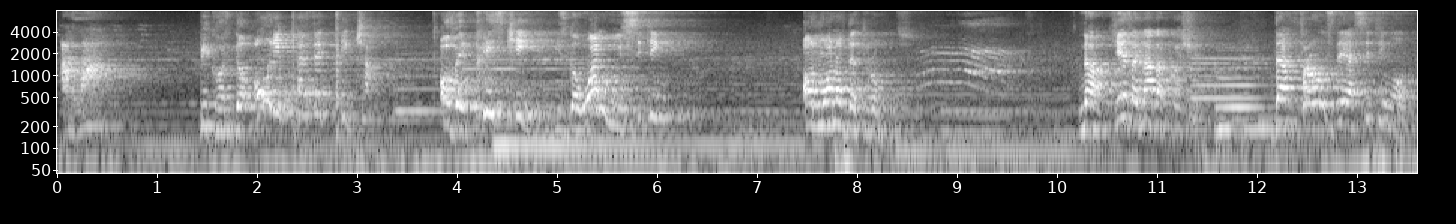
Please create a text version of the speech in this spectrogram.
allow? Because the only perfect picture of a priest king is the one who is sitting on one of the thrones. Now, here's another question. The thrones they are sitting on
